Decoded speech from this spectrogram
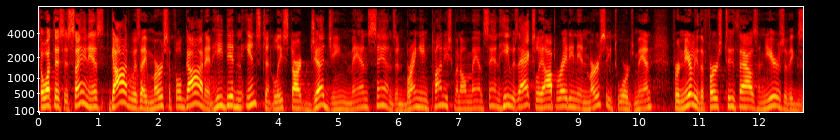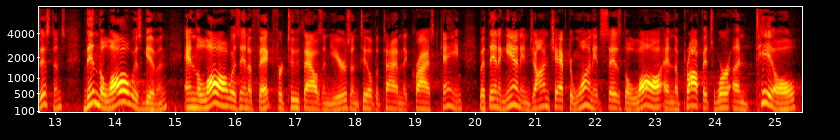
So, what this is saying is, God was a merciful God, and He didn't instantly start judging man's sins and bringing punishment on man's sin. He was actually operating in mercy towards men for nearly the first 2,000 years of existence. Then the law was given, and the law was in effect for 2,000 years until the time that Christ came. But then again, in John chapter 1, it says the law and the prophets were until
